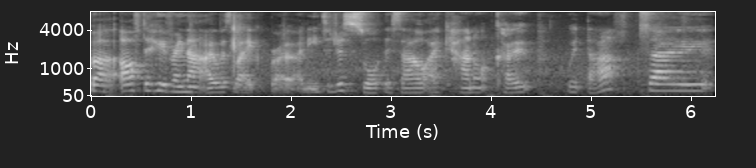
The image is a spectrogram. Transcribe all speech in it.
but after hoovering that I was like bro I need to just sort this out I cannot cope with that. So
